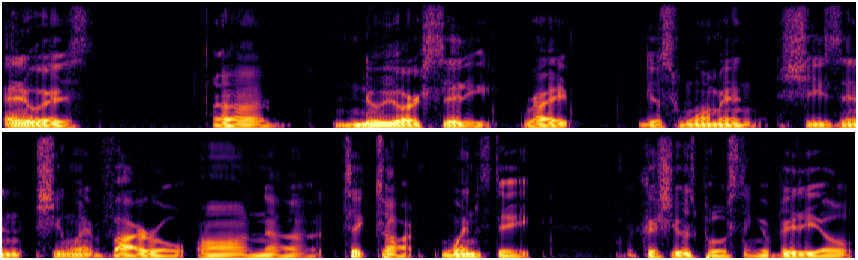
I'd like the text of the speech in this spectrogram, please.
Anyways, uh, New York City, right? This woman, she's in. She went viral on uh, TikTok Wednesday because she was posting a video.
